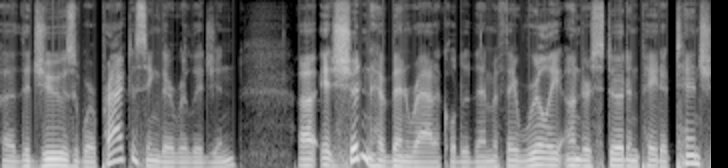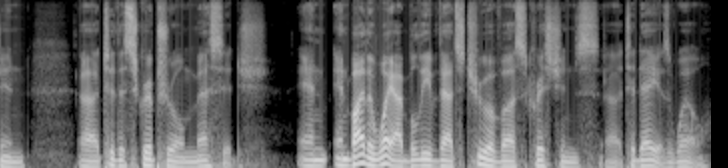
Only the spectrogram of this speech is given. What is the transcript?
uh, the Jews were practicing their religion, uh, it shouldn't have been radical to them if they really understood and paid attention uh, to the scriptural message. And and by the way, I believe that's true of us Christians uh, today as well.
